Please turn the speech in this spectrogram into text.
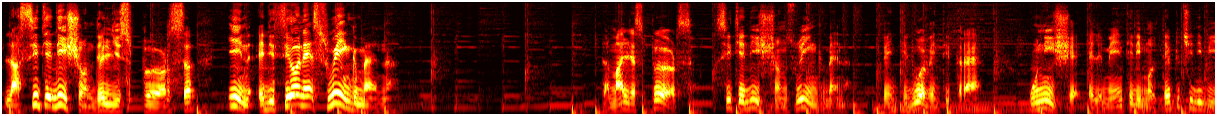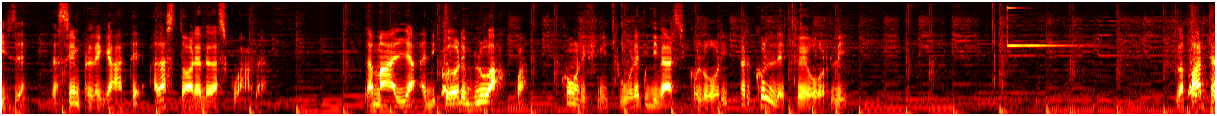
la City Edition degli Spurs in edizione Swingman. La maglia Spurs City Edition Swingman 22-23 unisce elementi di molteplici divise, da sempre legate alla storia della squadra. La maglia è di colore blu acqua, con rifiniture di diversi colori per colletto e orli, Sulla parte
